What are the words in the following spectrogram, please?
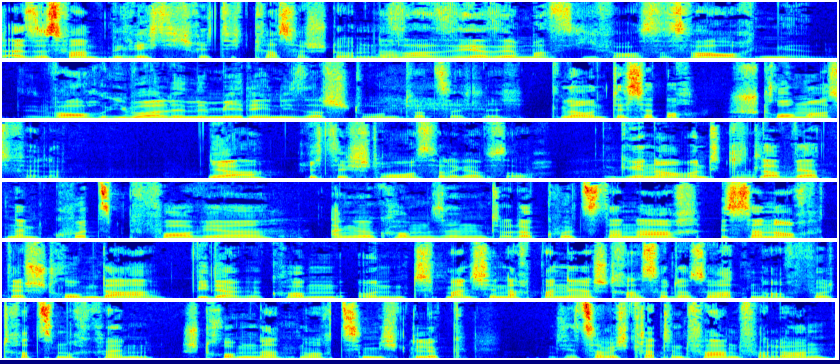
war- also es war ein richtig, richtig krasser Sturm da. Das sah sehr, sehr massiv aus. Das war auch, war auch überall in den Medien, dieser Sturm tatsächlich. Genau, und deshalb auch Stromausfälle. Ja, richtig, Stromausfälle gab es auch. Genau, und ich glaube, wir hatten dann kurz bevor wir angekommen sind oder kurz danach ist dann auch der Strom da wiedergekommen und manche Nachbarn in der Straße oder so hatten auch wohl trotzdem noch keinen Strom, da hatten wir auch ziemlich Glück. Und jetzt habe ich gerade den Faden verloren.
